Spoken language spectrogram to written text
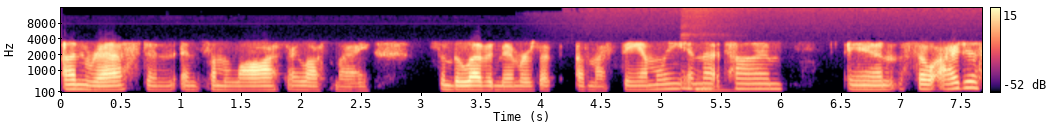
unrest and, and some loss. I lost my some beloved members of, of my family mm. in that mm. time, and so I just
